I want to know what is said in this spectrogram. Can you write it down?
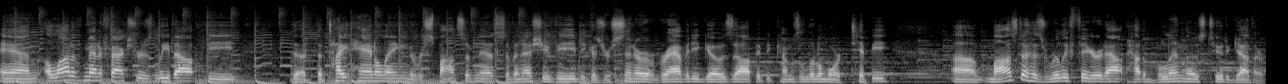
And a lot of manufacturers leave out the the, the tight handling, the responsiveness of an SUV because your center of gravity goes up, it becomes a little more tippy. Um, Mazda has really figured out how to blend those two together.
